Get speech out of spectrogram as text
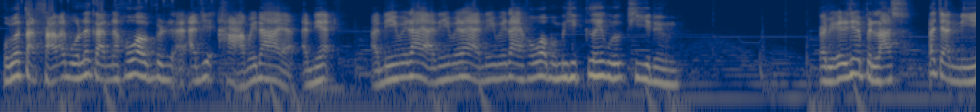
ผมจะตัดสามอันบนแล้วกันนะเพราะว่ามันเป็นอันที่หาไม่ได้อะ อันเนี้ย อันนี้ไม่ได้ อันนี้ไม่ได้ อันนี้ไม่ได้ เพราะว่ามันไม่ทิกเกอร์ให้กูสักทีหนึ่งแต่มีอันที่เป็นลัชน่าจันนี้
